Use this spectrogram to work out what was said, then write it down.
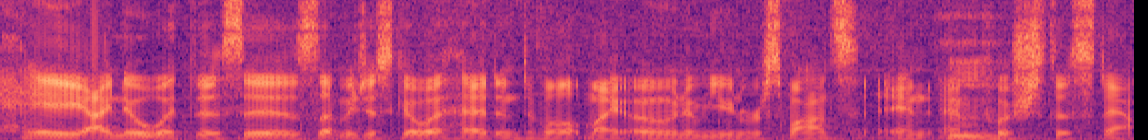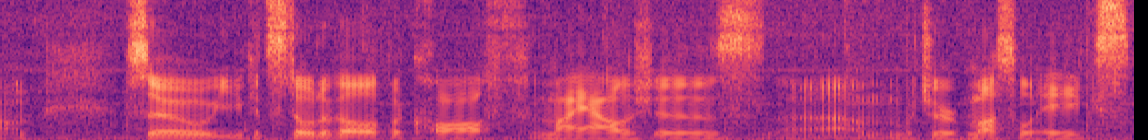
hey, I know what this is. Let me just go ahead and develop my own immune response and, and push this down. So you could still develop a cough, myalgias, um, which are muscle aches,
